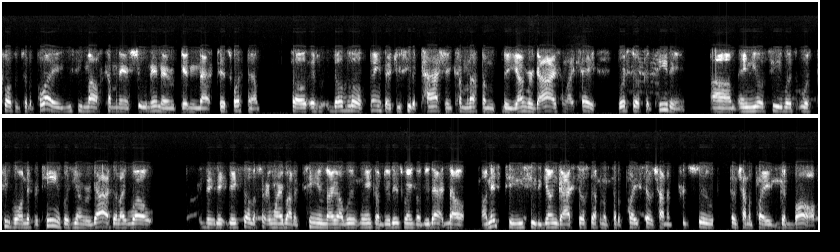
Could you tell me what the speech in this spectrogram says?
closer to the play, you see Miles coming in, shooting in there, getting that assist with him. So it's those little things that you see the passion coming up from the younger guys, and like, hey, we're still competing. Um, and you'll see with with people on different teams with younger guys, they're like, well, they they, they feel a certain way about a team, like, oh, we, we ain't gonna do this, we ain't gonna do that. No, on this team, you see the young guys still stepping up to the plate, still trying to pursue, still trying to play good ball.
